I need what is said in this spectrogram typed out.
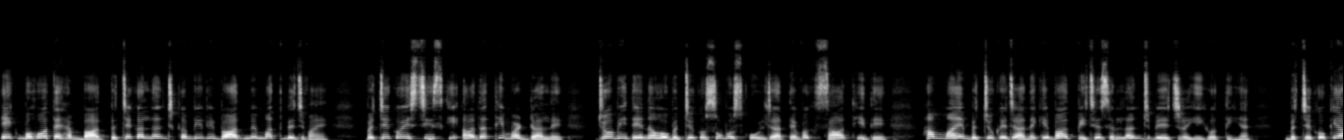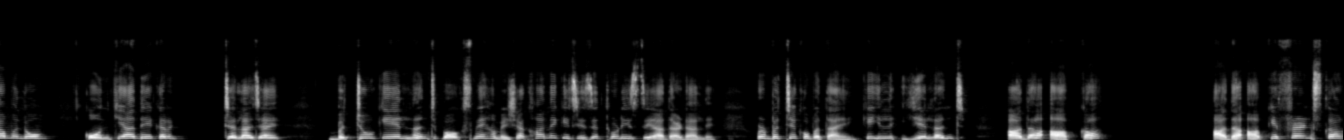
एक बहुत अहम बात, बच्चे का लंच कभी भी बाद में मत भिजवाएँ। बच्चे को इस चीज़ की आदत ही मत डालें जो भी देना हो बच्चे को सुबह स्कूल जाते वक्त साथ ही दें। हम माएँ बच्चों के जाने के बाद पीछे से लंच बेच रही होती हैं। बच्चे को क्या मालूम? कौन क्या देकर चला जाए? बच्चों के लंच बॉक्स में हमेशा खाने की चीज़ें थोड़ी ज़्यादा डालें और बच्चे को बताएँ कि ये लंच आधा आपका, आधा आपके फ्रेंड्स का।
